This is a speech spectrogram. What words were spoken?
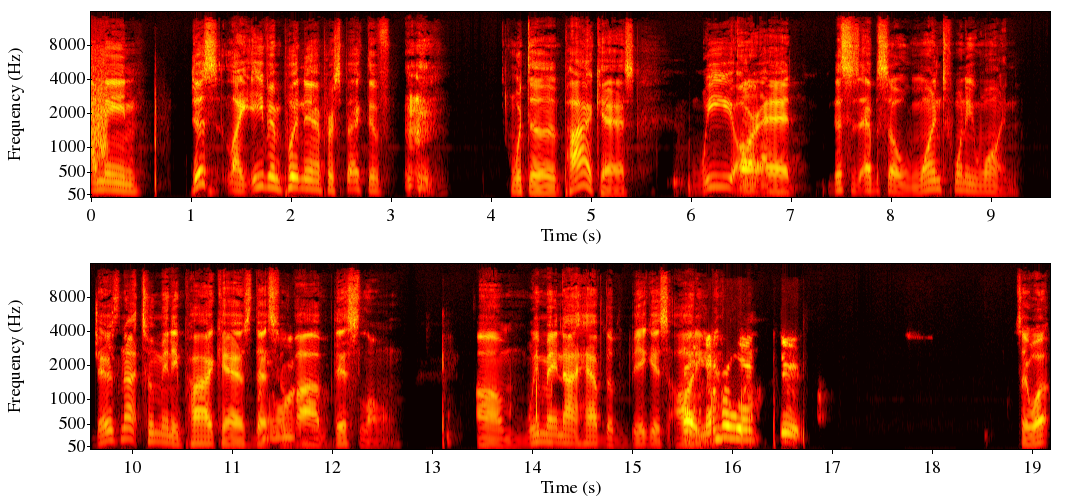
I mean, just like even putting it in perspective with the podcast, we are at this is episode 121. There's not too many podcasts that survive this long. Um, we may not have the biggest Bro, audience. remember when, dude? Say what?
